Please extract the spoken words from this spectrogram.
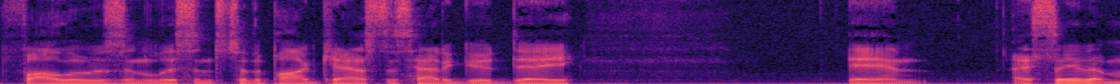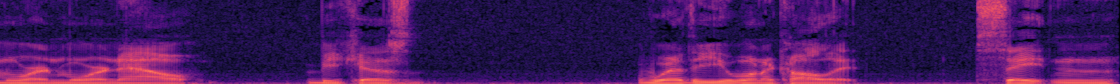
follows and listens to the podcast has had a good day and i say that more and more now because whether you want to call it satan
